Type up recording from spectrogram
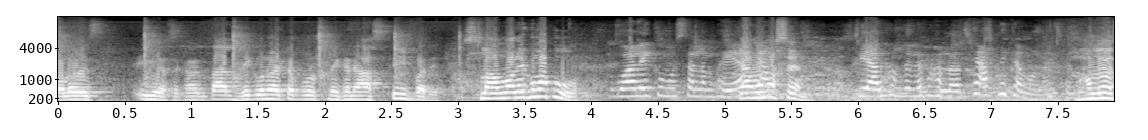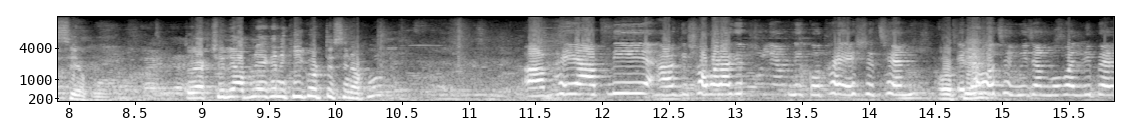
অলওয়েজ এই আছে। কারণ তার যে কোনো একটা প্রশ্ন এখানে আসতেই পারে। আসসালামু আলাইকুম আপু। ওয়ালাইকুম আসসালাম ভাইয়া। কেমন আছেন? জি আলহামদুলিল্লাহ ভালো আছি। আপনি কেমন আছেন? ভালো আছি আপু। তো অ্যাকচুয়ালি আপনি এখানে কি করতেছেন আপু? ভাইয়া আপনি আগে সবার আগে বলি আপনি কোথায় এসেছেন. এটা হচ্ছে Mizan mobile repair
